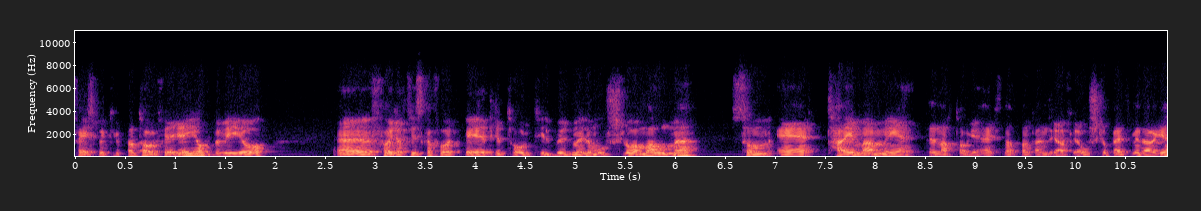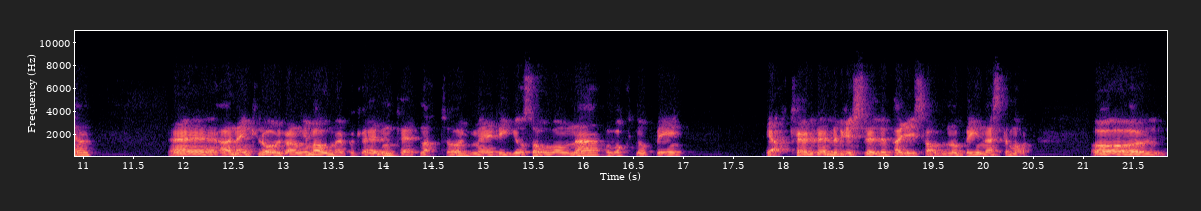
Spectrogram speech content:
Facebook-gruppa Togferie jobber vi jo eh, for at vi skal få et bedre togtilbud mellom Oslo og Malmö som er tima med det nattoget her. Sånn at man kan dra fra Oslo på ettermiddagen. Eh, ha en enkel overgang i Malmö på kvelden til et nattog med ligge- og sovevogner. Og våkne opp i ja, Köln eller Brussel eller Paris hva det nå blir neste morgen. Og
